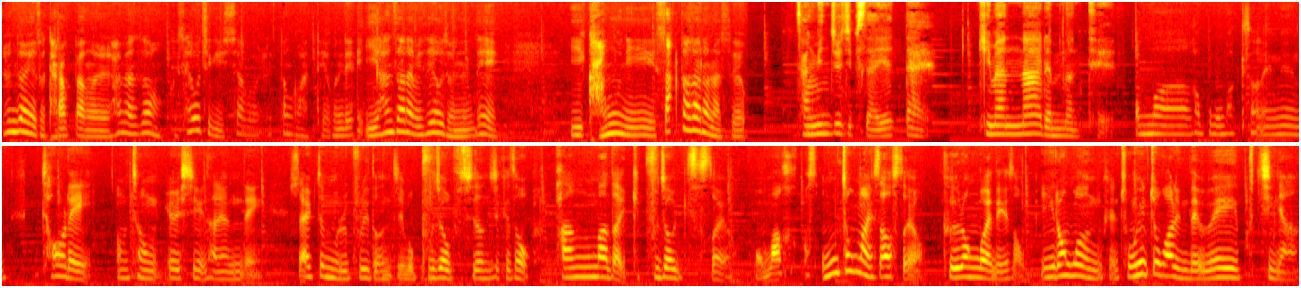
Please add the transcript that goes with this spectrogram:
현장에서 다락방을 하면서 세워지기 시작을 했던 것 같아요. 근데 이 한 사람이 세워졌는데 이 가문이 싹 다 살아났어요. 장민주 집사의 딸 김한나 remnant 엄마가 복음 받기 전에는 절에 엄청 열심히 다녔는데 쌀뜨물을 부리던지 뭐 부적 붙이던지 그래서 방마다 이렇게 부적이 있었어요. 엄마가 엄청 많이 싸웠어요. 그런 거에 대해서 이런 거는 그냥 종이 쪼가리인데 왜 붙이냐.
